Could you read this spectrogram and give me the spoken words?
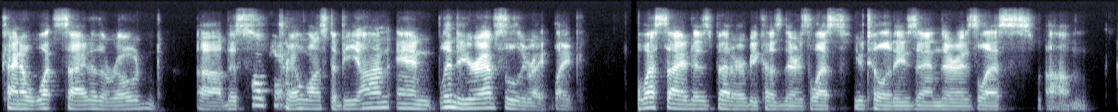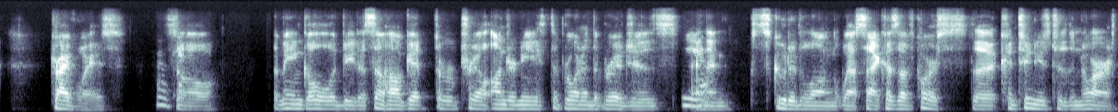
kind of what side of the road uh, this Okay. trail wants to be on. And Linda, you're absolutely right. Like the west side is better because there's less utilities and there is less um, driveways. okay, So the main goal would be to somehow get the trail underneath the one of the bridges Yeah. and then scoot it along the west side. Because of course the continues to the north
